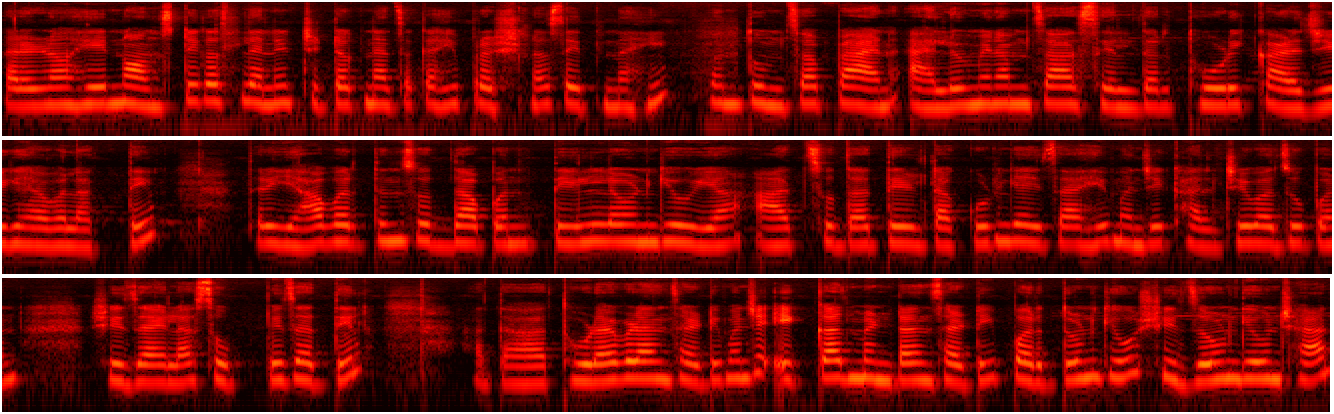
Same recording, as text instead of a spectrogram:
कारण हे नॉनस्टिक असल्याने चिटकण्याचा काही प्रश्नच येत नाही. पण तुमचा पॅन ॲल्युमिनियमचा असेल तर थोडी काळजी घ्यावं लागते. तर ह्यावरतूनसुद्धा आपण तेल लावून घेऊया. आजसुद्धा तेल टाकून घ्यायचं आहे. म्हणजे खालची बाजू पण शिजायला सोपे जातील. आता थोड्या वेळांसाठी म्हणजे एकाच मिनटांसाठी परतून घेऊ शिजवून घेऊन छान.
